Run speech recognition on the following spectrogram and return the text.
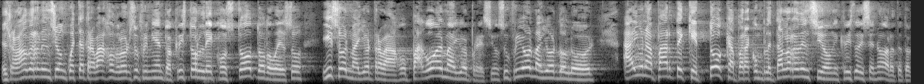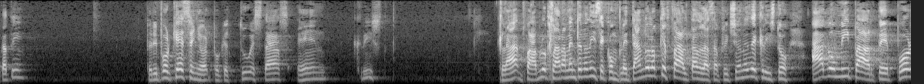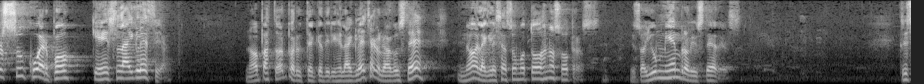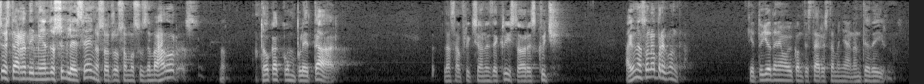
El trabajo de redención cuesta trabajo, dolor y sufrimiento. A Cristo le costó todo eso, hizo el mayor trabajo, pagó el mayor precio, sufrió el mayor dolor. Hay una parte que toca para completar la redención y Cristo dice, no, ahora te toca a ti. Pero ¿y por qué, Señor? Porque tú estás en Cristo. Pablo claramente lo dice, completando lo que falta de las aflicciones de Cristo, hago mi parte por su cuerpo, que es la iglesia. No, pastor, pero usted que dirige la iglesia, que lo haga usted. No, la iglesia somos todos nosotros. Yo soy un miembro de ustedes. Cristo está redimiendo su iglesia y nosotros somos sus embajadores. toca completar las aflicciones de Cristo. Ahora escuche. Hay una sola pregunta que tú y yo tenemos que contestar esta mañana antes de irnos.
